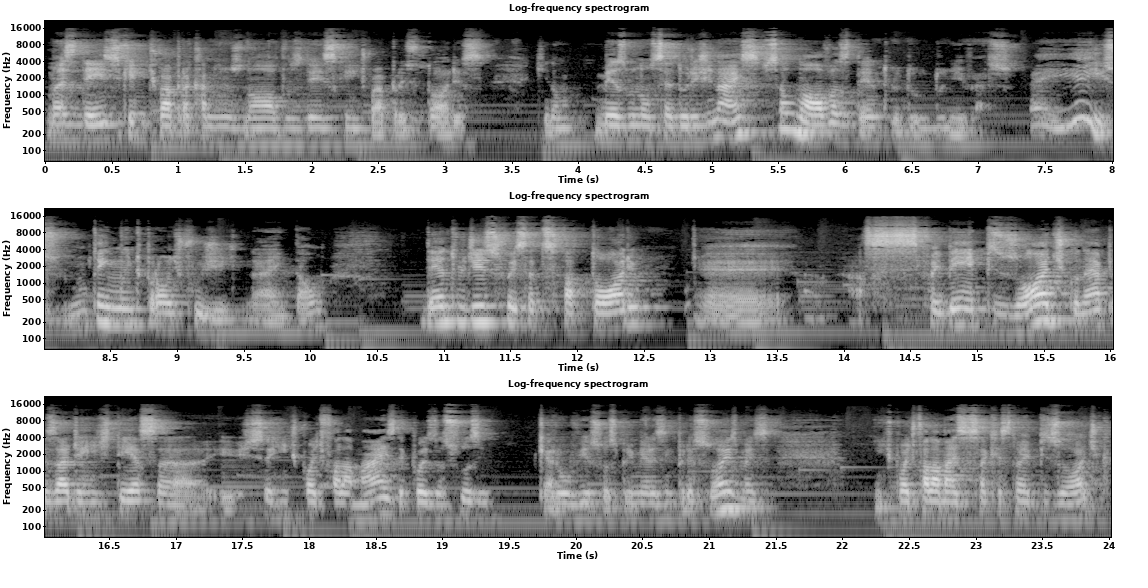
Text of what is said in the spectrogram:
Mas desde que a gente vá para caminhos novos, desde que a gente vá para histórias que, não, mesmo não sendo originais, são novas dentro do, do universo. É, e é isso, não tem muito para onde fugir. Né? Então, dentro disso foi satisfatório. É, foi bem episódico, né? Apesar de a gente ter essa. Isso a gente pode falar mais depois das suas. Quero ouvir as suas primeiras impressões, mas a gente pode falar mais dessa questão episódica.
